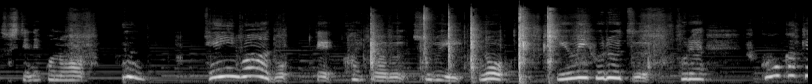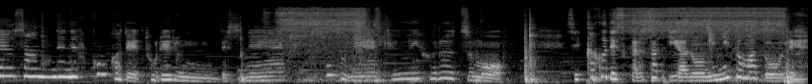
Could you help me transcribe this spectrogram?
そしてね、この、うんヘイワードって書いてある種類のキウイフルーツ。これ、福岡県産でね、福岡で取れるんですね。ちょっとね、キウイフルーツも、せっかくですから、さっきあの、ミニトマトをね、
